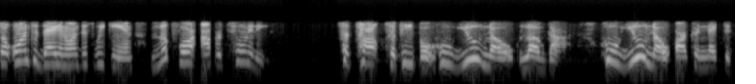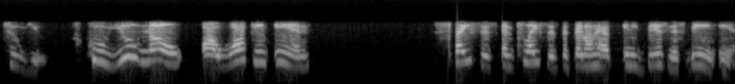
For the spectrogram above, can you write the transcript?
So, on today and on this weekend, look for opportunities to talk to people who you know love God, who you know are connected to you, who you know are walking in spaces and places that they don't have any business being in.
